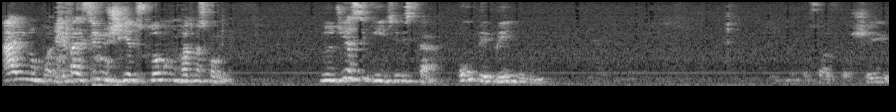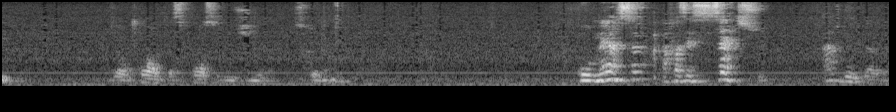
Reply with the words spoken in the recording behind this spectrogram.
ah, ele, não pode, ele faz cirurgia de estômago, não pode mais comer. No dia seguinte, ele está ou bebendo muito, o pessoal ficou cheio de alcoólatras pós-cirurgia de estômago, começa a fazer sexo adoidadamente,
